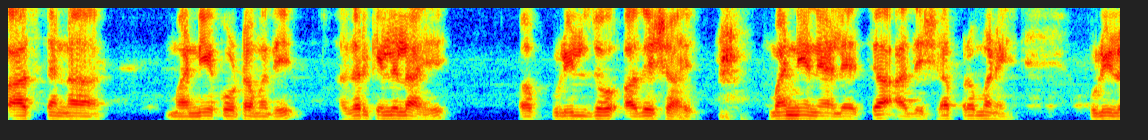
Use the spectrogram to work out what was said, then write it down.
आज त्यांना माननीय कोर्टामध्ये हजर केलेला आहे. पुढील जो आदेश आहे मान्य न्यायालयाच्या आदेशाप्रमाणे पुढील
